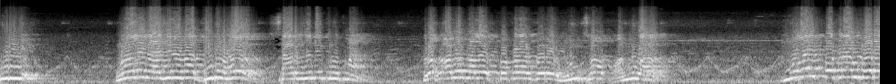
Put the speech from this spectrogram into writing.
कुरियो। उहाँले राजीनामा दिनुभयो सार्वजनिक रूपमा। र अब मलाई पक्राउ गरे हुन्छ भन्नुभयो। मलाई पक्राउ गरे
